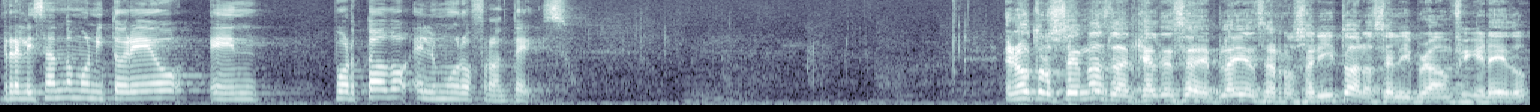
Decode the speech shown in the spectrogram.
realizando monitoreo en, por todo el muro fronterizo. En otros temas, la alcaldesa de Playas de Rosarito, Araceli Brown Figueredo,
